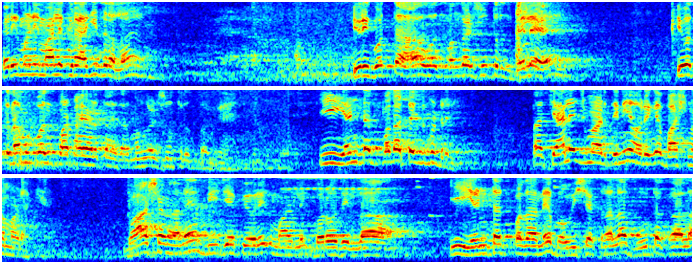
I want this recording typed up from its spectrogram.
ಕರಿಮಣಿ ಮಾಲೀಕರಾಗಿದ್ರಲ್ಲ? ಇವ್ರಿಗೆ ಗೊತ್ತಾ ಒಂದು ಮಂಗಳಸೂತ್ರದ ಬೆಲೆ? ಇವತ್ತು ನಮಗೆ ಬಂದು ಪಾಠ ಹೇಳ್ತಾ ಇದ್ದಾರೆ ಮಂಗಳಸೂತ್ರದ ಬಗ್ಗೆ. ಈ ಎಂಟತ್ತು ಪದ ತೆಗೆದುಬಿಡ್ರಿ. ನಾ ಚಾಲೆಂಜ್ ಮಾಡ್ತೀನಿ ಅವರಿಗೆ ಭಾಷಣ ಮಾಡೋಕ್ಕೆ. ಭಾಷಣನೇ ಬಿ ಜೆ ಪಿಯವರಿಗೆ ಮಾಡ್ಲಿಕ್ಕೆ ಬರೋದಿಲ್ಲ. ಈ ಎಂಟತ್ತು ಪದನೇ ಭವಿಷ್ಯಕಾಲ, ಭೂತಕಾಲ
